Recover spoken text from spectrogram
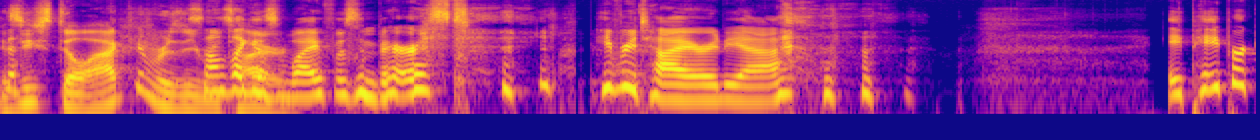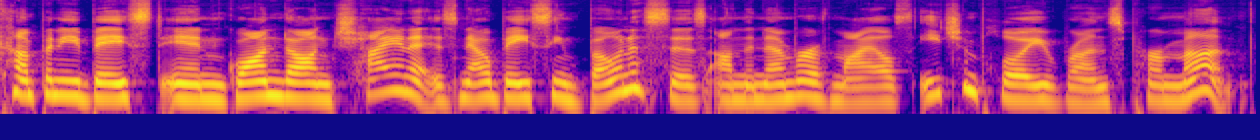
is he still active or is he Sounds like his wife was embarrassed. he retired, yeah. A paper company based in Guangdong, China is now basing bonuses on the number of miles each employee runs per month.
